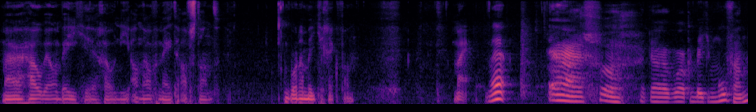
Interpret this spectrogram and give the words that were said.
Maar hou wel een beetje gewoon die anderhalve meter afstand. Ik word er een beetje gek van. Maar ja, daar word ik een beetje moe van.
